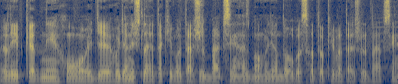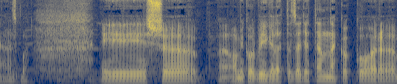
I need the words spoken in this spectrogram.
lépkedni, hogy hogyan is lehetek hivatásos bábszínházban, hogyan dolgozhatok hivatásos bábszínházban. És amikor vége lett az egyetemnek, akkor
